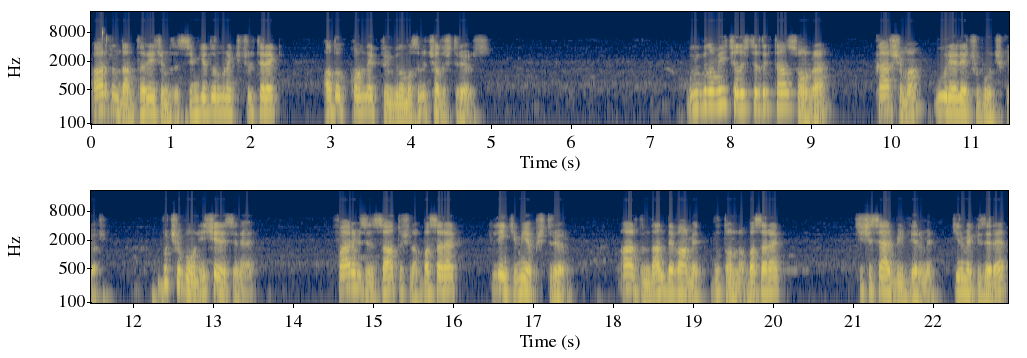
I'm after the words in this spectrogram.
Ardından tarayıcımızı simge durumuna küçülterek Adobe Connect uygulamasını çalıştırıyoruz. Uygulamayı çalıştırdıktan sonra karşıma URL çubuğu çıkıyor. Bu çubuğun içerisine faremizin sağ tuşuna basarak linkimi yapıştırıyorum. Ardından devam et butonuna basarak kişisel bilgilerimi girmek üzere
